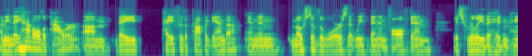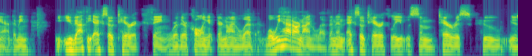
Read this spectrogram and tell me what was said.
I mean, they have all the power. Um, they pay for the propaganda. And then most of the wars that we've been involved in, it's really the hidden hand. I mean, you got the exoteric thing where they're calling it their 9-11 well we had our 9-11 and exoterically it was some terrorists who you know,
